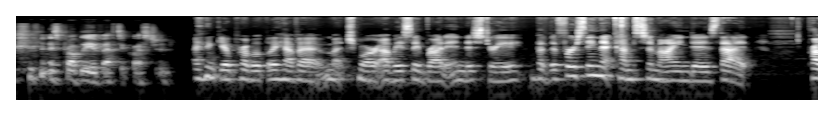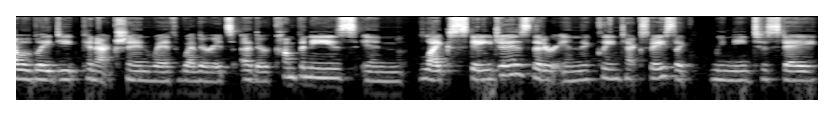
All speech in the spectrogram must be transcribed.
is probably a better question. I think you'll probably have a much more obviously broad industry. But the first thing that comes to mind is that probably deep connection with whether it's other companies in like stages that are in the clean tech space. Like we need to stay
